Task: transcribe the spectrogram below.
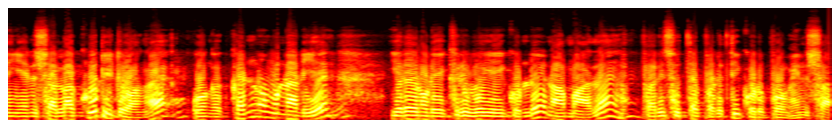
நீங்கள் இன்ஷால்லா கூட்டிகிட்டு வாங்க. உங்கள் கண்ணு முன்னாடியே இறைவனுடைய கிருபையை கொண்டு நாம் அதை பரிசுத்தப்படுத்தி கொடுப்போம் இன்ஷா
